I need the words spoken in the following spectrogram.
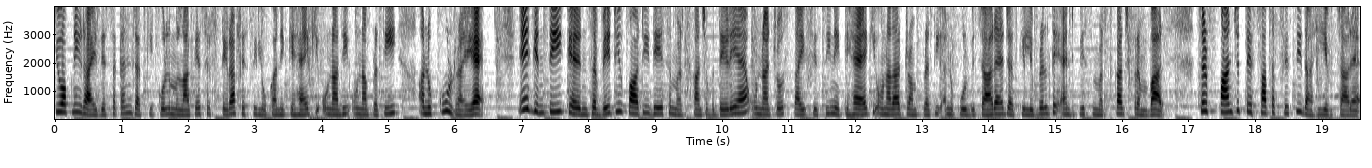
ਕਿ ਉਹ ਆਪਣੀ رائے ਦੇ ਸਕਣ ਜਦਕਿ ਕੁੱਲ ਮਿਲਾ ਕੇ ਸਿਰਫ 13% ਲੋਕਾਂ ਨੇ ਕਿਹਾ ਹੈ ਕਿ ਉਹਨਾਂ ਦੀ ਉਹਨਾਂ ਪ੍ਰਤੀ ਅਨੁਕੂਲ رائے ਹੈ ਇਹ ਗਿਣਤੀ ਕੰਜ਼ਰਵੇਟਿਵ ਪਾਰਟੀ ਦੇ ਸਮਰਥਕਾਂ 'ਚ ਵਧੇਰੇ ਹੈ ਉਹਨਾਂ 'ਚੋਂ 27% ਨੇ ਕਿਹਾ ਹੈ ਕਿ ਉਹਨਾਂ ਦਾ ਟਰੰਪ ਪ੍ਰਤੀ ਅਨੁਕੂਲ ਵਿਚਾਰ ਹੈ ਜਦਕਿ ਲਿਬਰਲ ਤੇ ਐਨਡੀਪੀ ਸਮਰਥਕਾਂ 'ਚ ਕ੍ਰਮਵਾਰ ਸਿਰਫ 5 ਤੇ 7% ਦਾ ਹੀ ਇਹ ਵਿਚਾਰ ਹੈ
